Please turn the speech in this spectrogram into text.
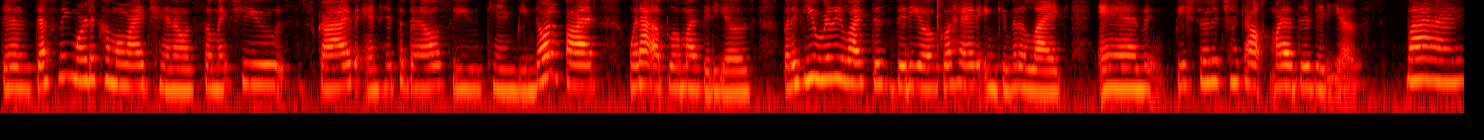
There's definitely more to come on my channel, so make sure you subscribe and hit the bell so you can be notified when I upload my videos. But if you really like this video, go ahead and give it a like and be sure to check out my other videos. Bye!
